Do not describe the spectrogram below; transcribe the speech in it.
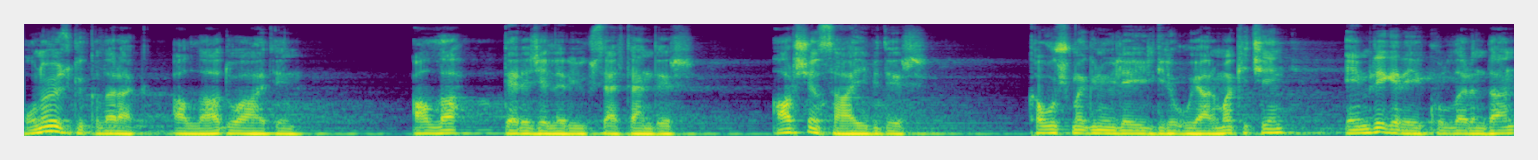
ona özgü kılarak Allah'a dua edin. Allah dereceleri yükseltendir. Arşın sahibidir. Kavuşma günüyle ilgili uyarmak için emri gereği kullarından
